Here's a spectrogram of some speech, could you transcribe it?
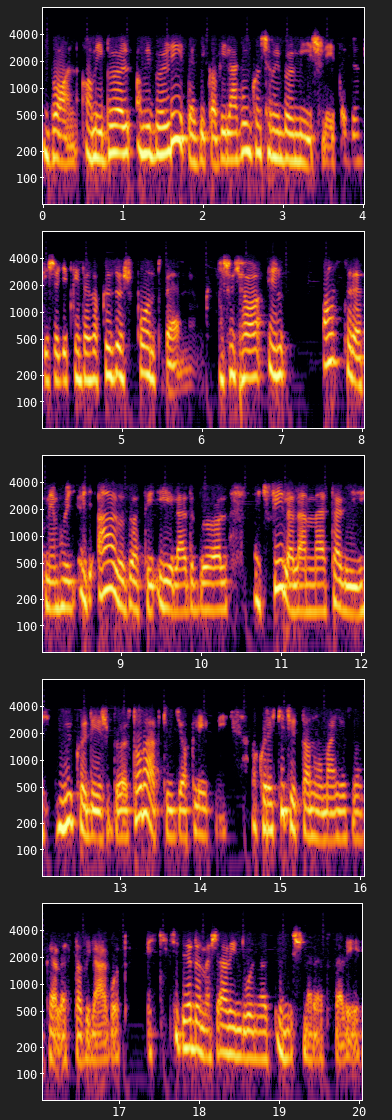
van, amiből, amiből létezik a világunk, és amiből mi is létezünk. És egyébként ez a közös pont bennünk. És hogyha én azt szeretném, hogy egy áldozati életből, egy félelemmel teli működésből tovább tudjak lépni, akkor egy kicsit tanulmányoznunk kell ezt a világot. Egy kicsit érdemes elindulni az önismeret felé,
